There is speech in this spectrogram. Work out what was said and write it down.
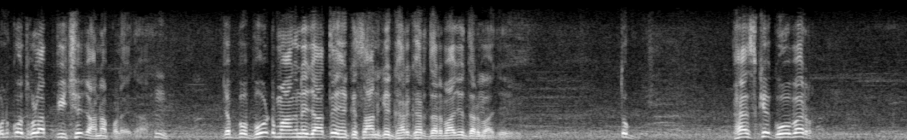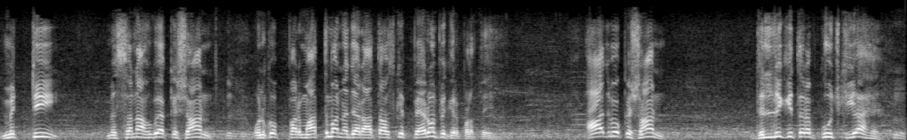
उनको थोड़ा पीछे जाना पड़ेगा जब वो वोट मांगने जाते हैं किसान के घर घर दरवाजे दरवाजे तो भैंस के गोबर मिट्टी में सना हुआ किसान उनको परमात्मा नज़र आता उसके पैरों पे गिर पड़ते हैं आज वो किसान दिल्ली की तरफ़ कूच किया है हम्म।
